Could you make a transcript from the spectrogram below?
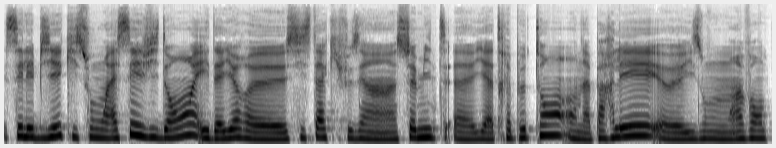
c'est les biais qui sont assez évidents. Et d'ailleurs, euh, Sista, qui faisait un summit euh, il y a très peu de temps, en a parlé. Euh, ils ont inventé,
